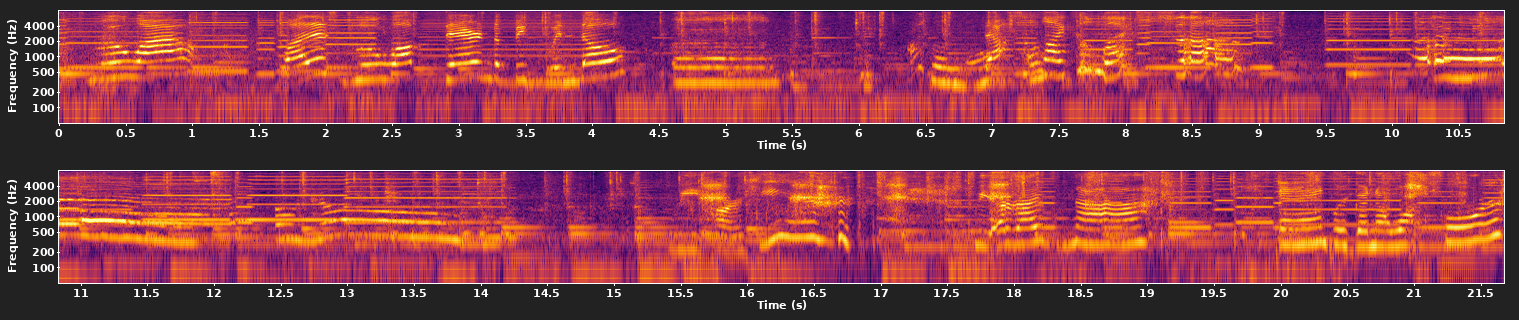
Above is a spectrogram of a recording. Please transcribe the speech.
Blue up. What is blue up there in the big window? Uh, I don't know. That's like Alexa. Oh no! We are here. we arrived na. And we're gonna walk for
